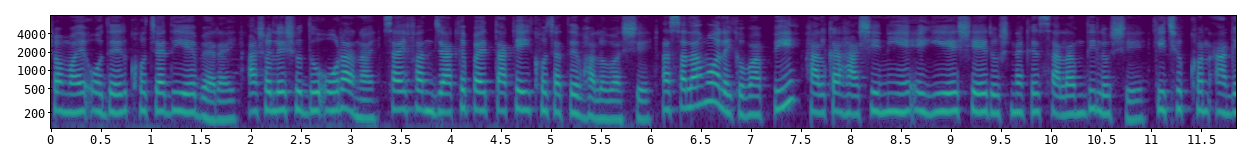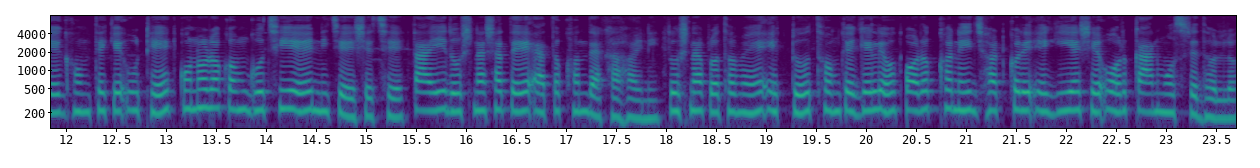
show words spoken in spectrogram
সময় ওদের খোঁচা দিয়ে বেড়ায়। আসলে শুধু ওরা নয়, সাইফান যাকে পায় তাকেই খোঁচাতে ভালোবাসে। আসসালামু আলাইকুম আপি। হালকা হাসি নিয়ে এগিয়ে সে রুশনাকে সালাম দিল সে। কিছুক্ষণ আগে ঘুম থেকে উঠে কোনো রকম গুছিয়ে নিচে এসেছে। তাই রোশনার সাথে এতক্ষণ দেখা হয়নি। রুশনা প্রথমে একটু থমকে গেলেও পরক্ষণেই ঝট করে এগিয়ে এসে ওর কান মুচড়ে ধরল।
